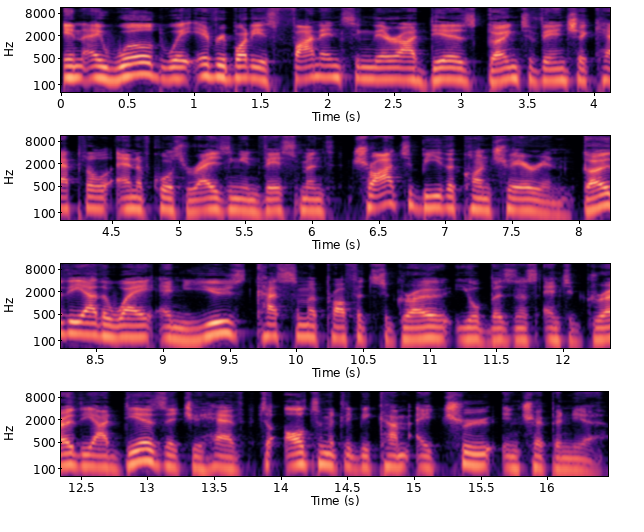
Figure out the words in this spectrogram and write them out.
In a world where everybody is financing their ideas, going to venture capital, and of course raising investment, try to be the contrarian. Go the other way and use customer profits to grow your business and to grow the ideas that you have to ultimately become a true entrepreneur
